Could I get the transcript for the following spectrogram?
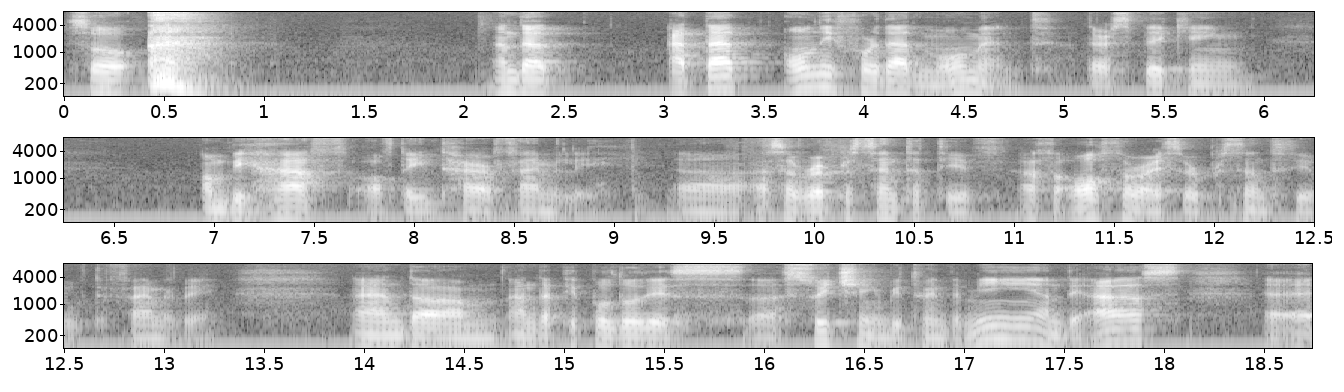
so and that at that only for that moment they're speaking on behalf of the entire family uh, as a representative, as an authorized representative of the family. And, um, and that people do this uh, switching between the me and the us uh,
